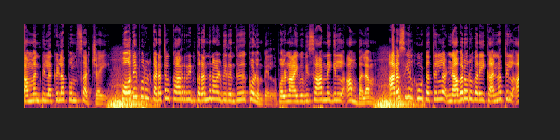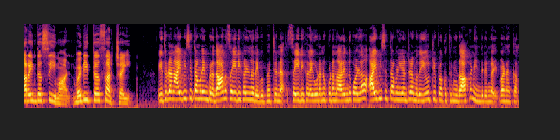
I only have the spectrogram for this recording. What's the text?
கம்மன் பில கிளப்பும் சர்ச்சை. போதைப்பொருள் கடத்தல் கடத்தல்காரரின் பிறந்தநாள் விருந்து கொழும்பில். புலனாய்வு விசாரணையில் அம்பலம். அரசியல் கூட்டத்தில் நபரொருவரை கன்னத்தில் அறைந்த சீமான் வெடித்த சர்ச்சை. இத்துடன் ஐபிசி தமிழின் பிரதான செய்திகள் நிறைவு பெற்றன. செய்திகளை உடனுக்குடன் அறிந்து கொள்ள ஐபிசி தமிழ் என்ற எமது யூடியூப் பக்கத்தினூடாக இணைந்திருங்கள். வணக்கம்.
